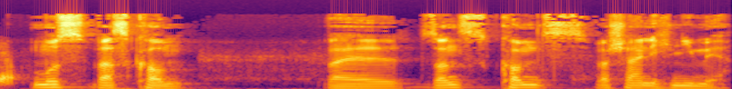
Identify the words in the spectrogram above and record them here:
ja. muss was kommen, weil sonst kommt es wahrscheinlich nie mehr.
